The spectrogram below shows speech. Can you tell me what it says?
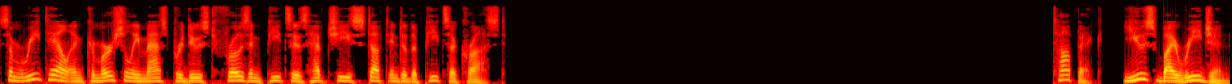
Some retail and commercially mass-produced frozen pizzas have cheese stuffed into the pizza crust. Use by region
